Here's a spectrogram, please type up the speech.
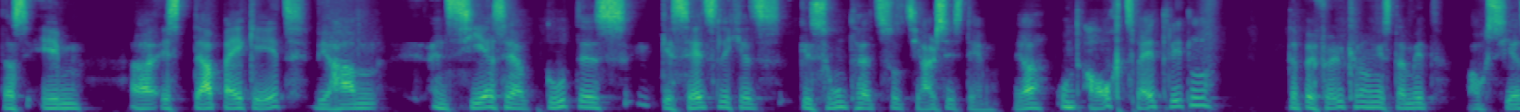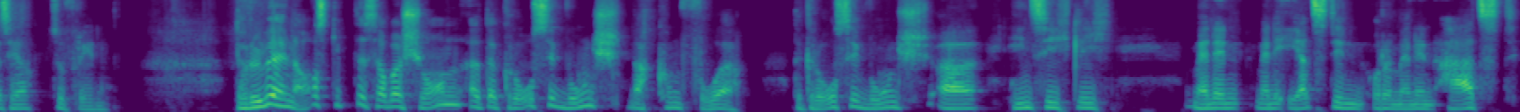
dass eben äh, es dabei geht. Wir haben ein sehr, sehr gutes gesetzliches Gesundheitssozialsystem. Ja? Und auch zwei Drittel der Bevölkerung ist damit auch sehr, sehr zufrieden. Darüber hinaus gibt es aber schon äh, der große Wunsch nach Komfort, der große Wunsch äh, hinsichtlich meinen, meine Ärztin oder meinen Arzt,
